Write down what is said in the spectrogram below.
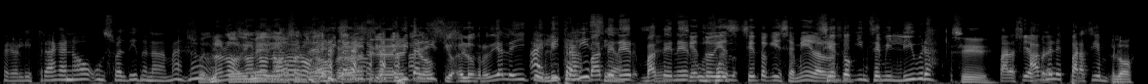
Pero Listra ganó un sueldito nada más, ¿no? No, no, no, no, no, no, es vitalicio, es vitalicio. El otro día leí que Listra va a tener, va a tener 115 mil. 115 mil libras. Sí. Para siempre. Ángeles para siempre. Los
